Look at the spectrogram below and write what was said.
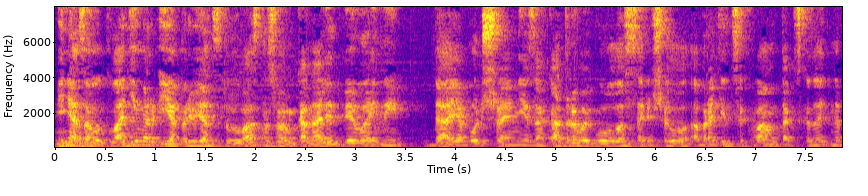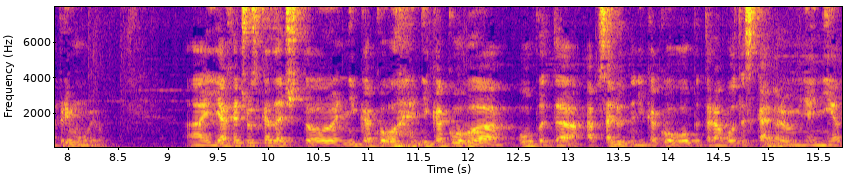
Меня зовут Владимир, и я приветствую вас на своем канале «Две войны». Да, я больше не закадровый голос, а решил обратиться к вам, так сказать, напрямую. А, я хочу сказать, что никакого, никакого опыта, абсолютно никакого опыта работы с камерой у меня нет.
